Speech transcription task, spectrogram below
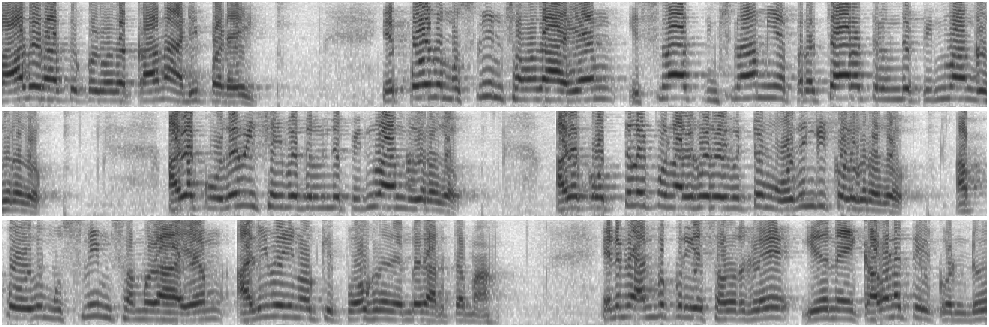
பாதுகாத்துக் கொள்வதற்கான அடிப்படை. எப்போது முஸ்லீம் சமுதாயம் இஸ்லாத் இஸ்லாமிய பிரச்சாரத்திலிருந்து பின்வாங்குகிறதோ அதற்கு உதவி செய்வதிலிருந்து பின்வாங்குகிறதோ அதற்கு ஒத்துழைப்பு நல்குவதை விட்டும் ஒதுங்கிக் கொள்கிறதோ அப்போது முஸ்லீம் சமுதாயம் அழிவை நோக்கி போகிறது என்பது அர்த்தமாகும். எனவே அன்புக்குரிய சோழர்களே இதனை கவனத்தில் கொண்டு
